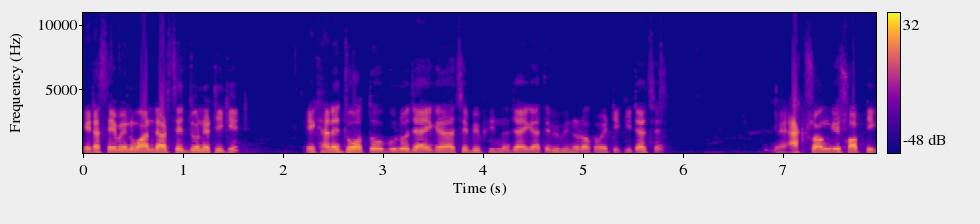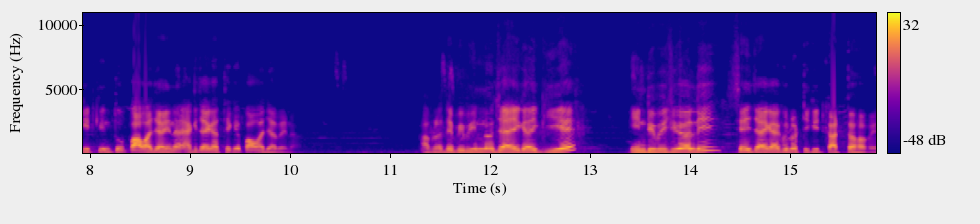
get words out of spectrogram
এটা সেভেন ওয়ান্ডার্সের জন্য টিকিট। এখানে যতগুলো জায়গা আছে বিভিন্ন জায়গাতে বিভিন্ন রকমের টিকিট আছে। একসঙ্গে সব টিকিট কিন্তু পাওয়া যায় না এক জায়গা থেকে পাওয়া যাবে না। আপনাদের বিভিন্ন জায়গায় গিয়ে ইন্ডিভিজুয়ালি সেই জায়গাগুলো টিকিট কাটতে হবে।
